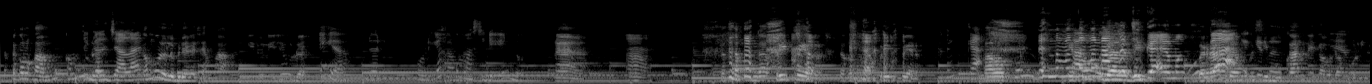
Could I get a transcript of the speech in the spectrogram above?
tapi kalau kamu kamu Tinggal udah, jalan. kamu udah lebih dari SMA kan di Indonesia udah Iya, dan kuliah aku masih di Indo. nah Ah. tetap nggak prepare tetap nggak prepare kalaupun Dan teman-teman udah aku juga emang berat enggak dalam gitu. kesibukan ya kalau udah Iya, kuliah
